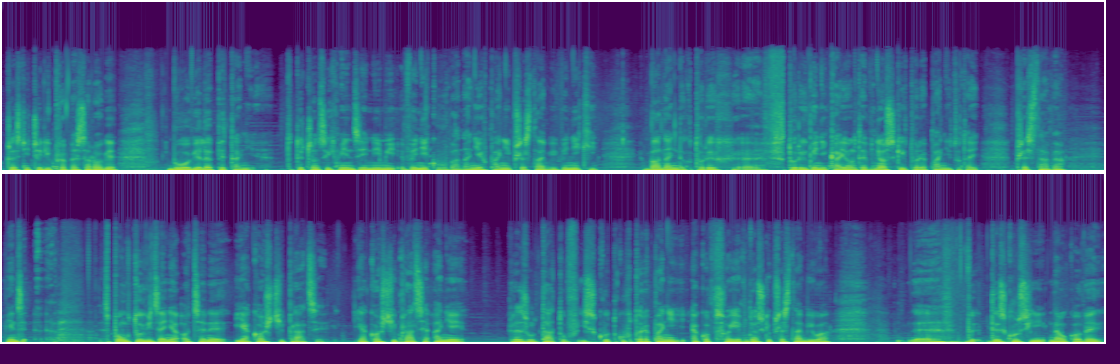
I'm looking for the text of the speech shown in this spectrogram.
uczestniczyli profesorowie, było wiele pytań dotyczących m.in. wyników badań. Niech pani przedstawi wyniki badań, do których, e, w których wynikają te wnioski, które pani tutaj przedstawia. Więc e, z punktu widzenia oceny jakości pracy, jakości pracy, a nie rezultatów i skutków, które pani jako swoje wnioski przedstawiła, e, w dyskusji naukowej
